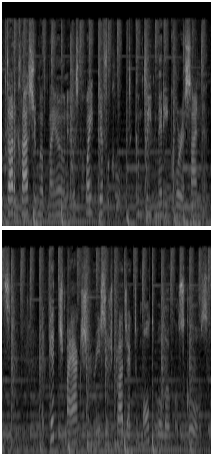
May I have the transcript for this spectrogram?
Without a classroom of my own, it was quite difficult to complete many core assignments. I pitched my action research project to multiple local schools.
